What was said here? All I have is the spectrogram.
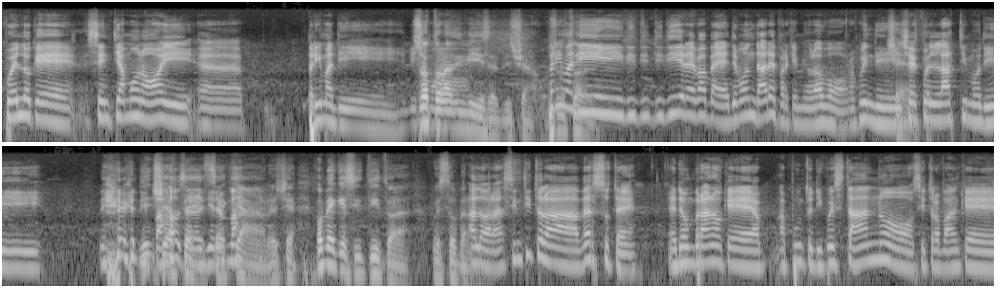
quello che sentiamo noi eh, prima di. diciamo, Sotto la divisa, diciamo. Prima la- di, di- di- di dire, vabbè, devo andare perché è il mio lavoro. Quindi Certo. c'è quell'attimo di, di, di pausa da dire, è ma chiaro, cioè, com'è che si intitola questo brano? allora, si intitola Verso te ed è un brano che appunto di quest'anno si trova anche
